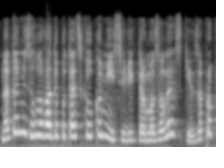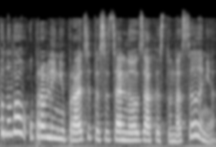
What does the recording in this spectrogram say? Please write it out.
Натомість голова депутатської комісії Віктор Мозолевський запропонував управлінню праці та соціального захисту населення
